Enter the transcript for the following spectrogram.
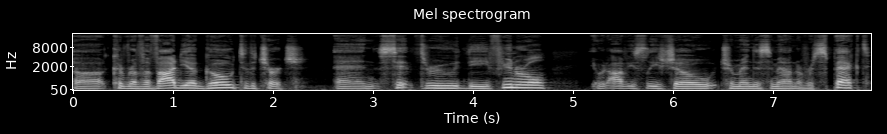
uh, could Rav Ovadya go to the church and sit through the funeral? It would obviously show tremendous amount of respect,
